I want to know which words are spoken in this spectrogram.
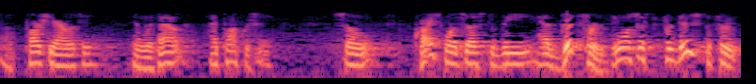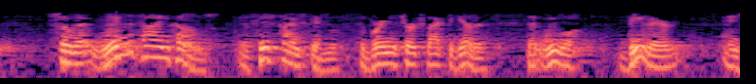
uh, partiality and without hypocrisy. So Christ wants us to be have good fruit. He wants us to produce the fruit so that when the time comes, it's His time schedule to bring the church back together, that we will be there and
